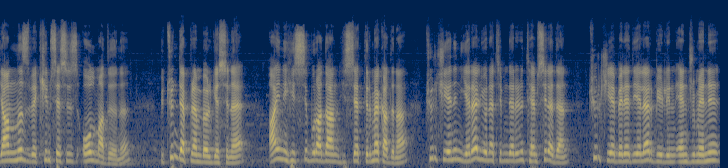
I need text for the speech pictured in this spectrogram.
yalnız ve kimsesiz olmadığını, bütün deprem bölgesine aynı hissi buradan hissettirmek adına Türkiye'nin yerel yönetimlerini temsil eden Türkiye Belediyeler Birliği'nin encümeni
